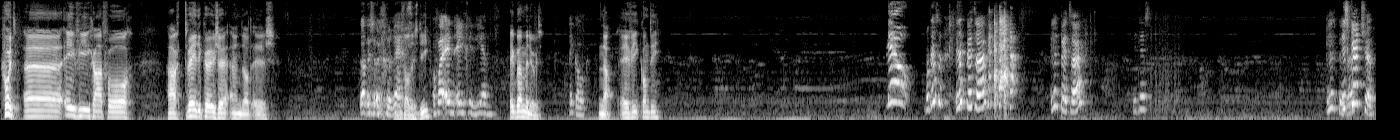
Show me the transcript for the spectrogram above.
Goed, eh Evie gaat voor haar tweede keuze en dat is, Dat is een gerecht. dat is die. Of eh, een ingrediënt. Ik ben benieuwd. Ik ook. Nou, Evie, komt ie? Eeuw! Wat is het? Is het pittig? Is het pittig? Dit is, Is het dit is pittig? ketchup.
